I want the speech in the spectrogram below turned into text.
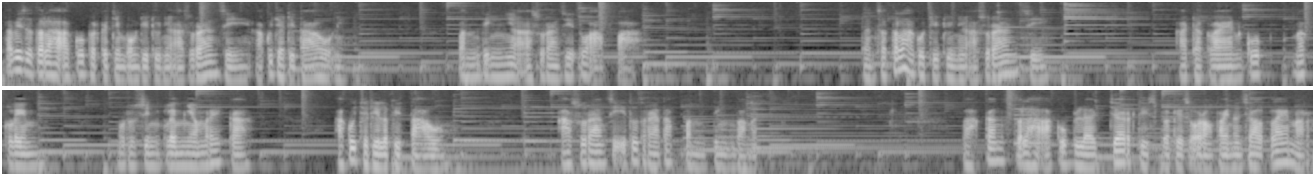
Tapi setelah aku berkecimpung di dunia asuransi, aku jadi tahu nih, pentingnya asuransi itu apa. Dan setelah aku di dunia asuransi, ada klienku ngeklaim, ngurusin klaimnya mereka, aku jadi lebih tahu. Asuransi itu ternyata penting banget Bahkan setelah aku belajar di sebagai seorang financial planner,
